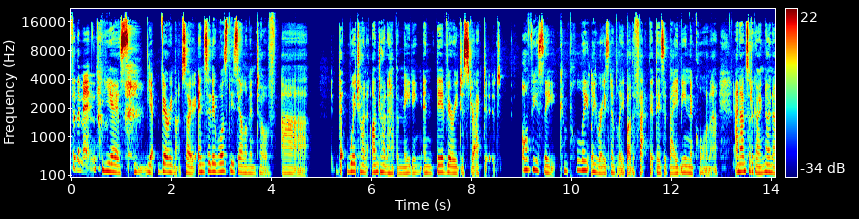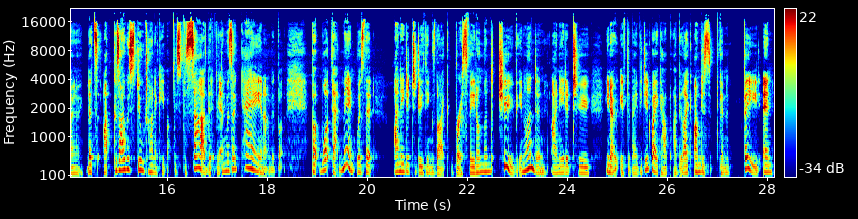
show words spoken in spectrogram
for the men. yes. Yeah, very much so. And so there was this element of, uh, that we're trying I'm trying to have a meeting and they're very distracted obviously completely reasonably by the fact that there's a baby in the corner. And i'm sort of going no no no let's because I, I, was still trying to keep up this facade that everything yeah. was okay and i'm but, but what that meant was that i needed to do things like breastfeed on the tube in london. I needed to you know if the baby did wake up i'd be like i'm just going to feed. And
